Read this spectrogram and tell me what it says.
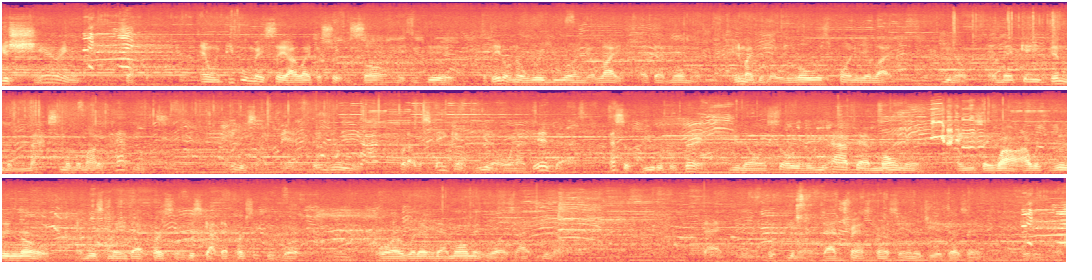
you're sharing something. And when people may say, I like a certain song that you did, but they don't know where you were in your life at that moment. It might be the lowest point of your life, you know, and that gave them the maximum amount of happiness. It was like, man, they knew what I was thinking, you know, when I did that. That's a beautiful thing, you know, and so when you have that moment and you say, wow, I was really low, and this made that person, this got that person through work, or whatever that moment was, I, you know, you know that transference of energy it doesn't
